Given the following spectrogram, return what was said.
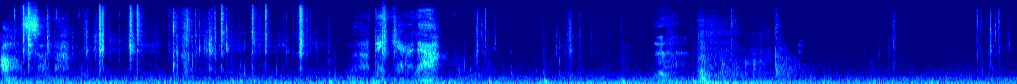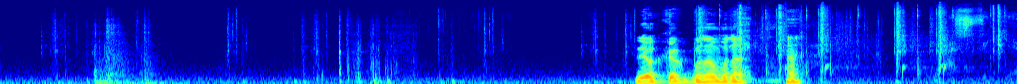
Al sana. Ha, Pekala. Yok yok buna buna. Bu Heh. Lastik ye.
